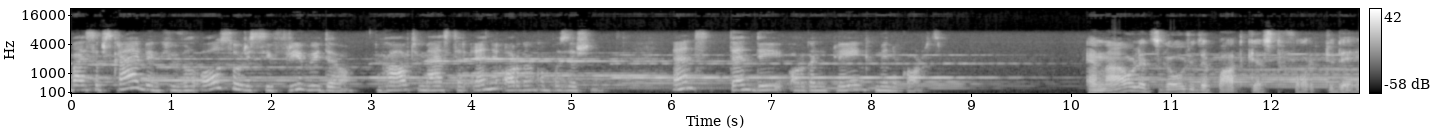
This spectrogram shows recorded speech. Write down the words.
By subscribing, you will also receive free video how to master any organ composition and 10-day organ playing mini course. And now let's go to the podcast for today.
